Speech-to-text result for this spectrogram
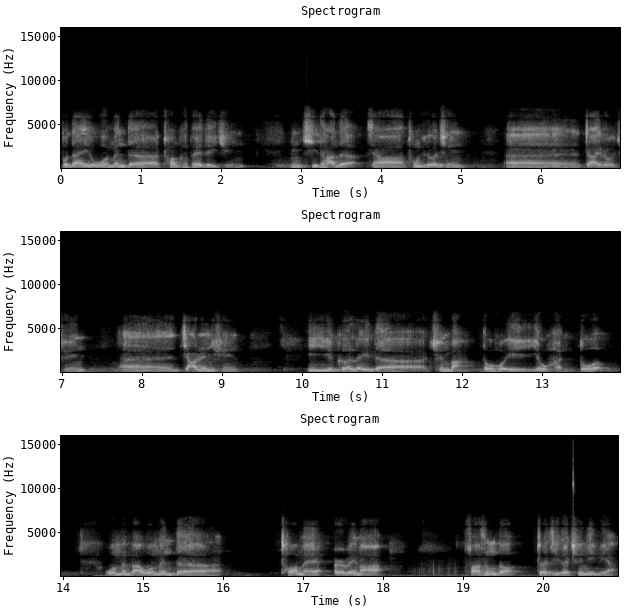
不但有我们的创客派对群，你其他的像同学群、呃战友群、呃家人群。以及各类的群吧，都会有很多。我们把我们的超买二维码发送到这几个群里面，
